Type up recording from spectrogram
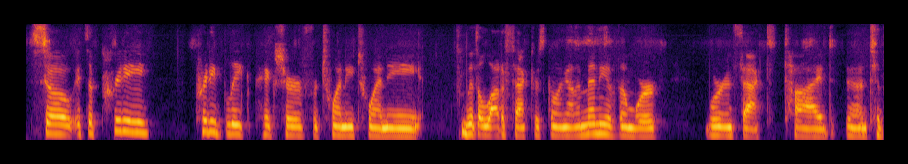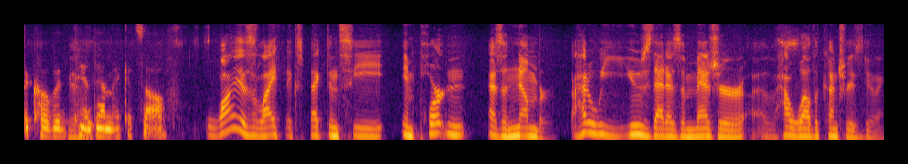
So it's a pretty, pretty bleak picture for 2020 with a lot of factors going on, and many of them were were in fact tied uh, to the COVID yeah. pandemic itself. Why is life expectancy important as a number? How do we use that as a measure of how well the country is doing?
